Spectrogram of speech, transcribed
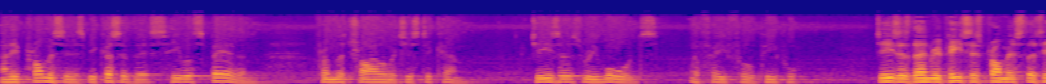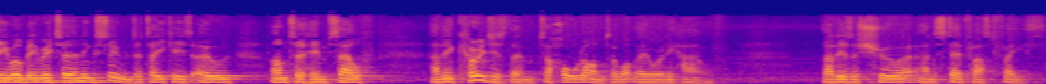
and he promises because of this, he will spare them from the trial which is to come. Jesus rewards a faithful people. Jesus then repeats his promise that he will be returning soon to take his own unto himself and encourages them to hold on to what they already have. That is a sure and steadfast faith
